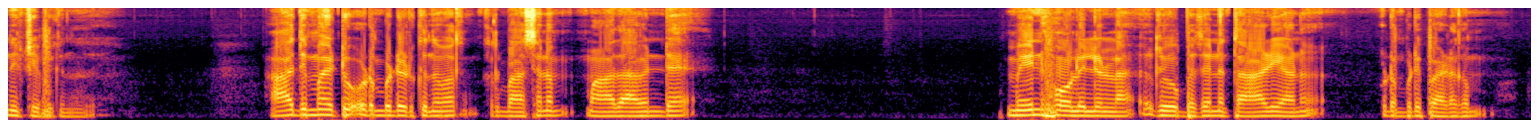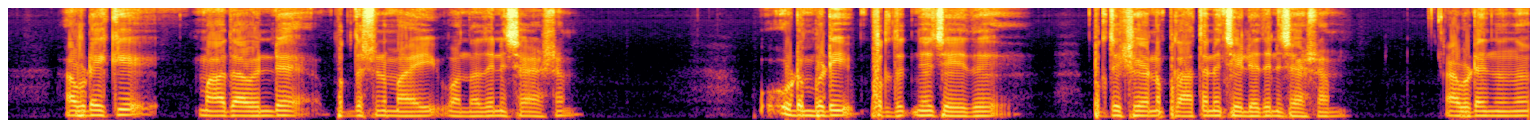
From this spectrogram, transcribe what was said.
നിക്ഷേപിക്കുന്നത്. ആദ്യമായിട്ട് ഉടമ്പടി എടുക്കുന്നവർ കൃപാസനം മാതാവിന്റെ മെയിൻ ഹാളിലുള്ള രൂപത്തിന് താഴെയാണ് ഉടമ്പടി പാടകം അവിടേക്ക് മാതാവിന്റെ പ്രദർശനമായി വന്നതിന് ശേഷം ഉടമ്പടി പ്രതിജ്ഞ ചെയ്ത് പ്രത്യക്ഷീകരണ പ്രാർത്ഥന ചെയ്തതിന് ശേഷം അവിടെ നിന്ന്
